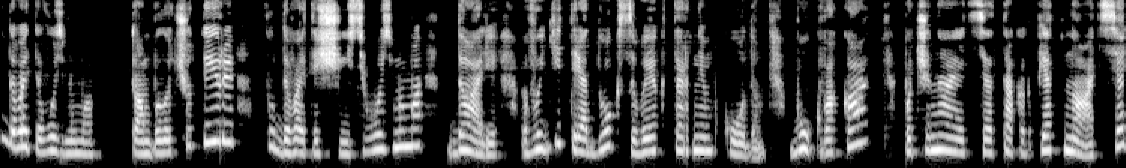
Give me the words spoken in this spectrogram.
Ну, Давайте візьмемо. Там було 4, тут давайте 6 візьмемо. Далі введіть рядок з векторним кодом. Буква К починається так, як 15,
